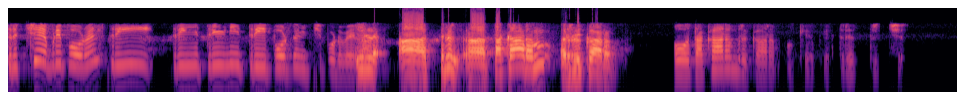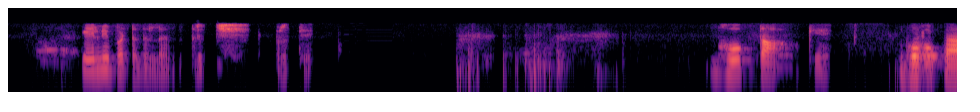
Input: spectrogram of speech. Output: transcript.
திருச்சி எப்படி போடுவேன்? த்ரீ த்ரீ த்ரீனி த்ரீ போட்டு இச்சு போடுவேன்? இல்ல திரு தகாரம் ருகாரம் ஓ தகாரம் இருக்காரம் ஓகே ஓகே திரு திருச்சி. கேள்விப்பட்டது இல்ல திருச்சி பிரத்யேக் போக்தா ஓகே. போக்தா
